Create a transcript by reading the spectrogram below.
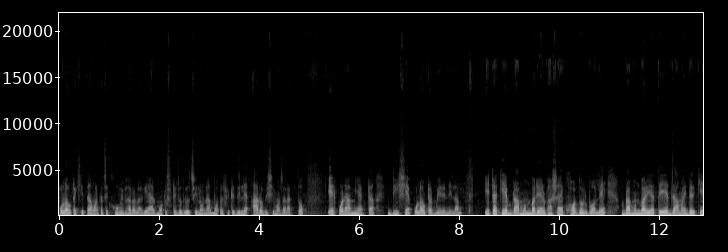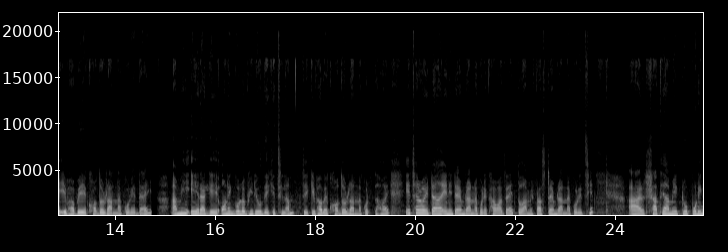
পোলাওটা খেতে আমার কাছে খুবই ভালো লাগে। আর মটরশুঁটি যদিও ছিল না, মটরশুঁটি দিলে আরও বেশি মজা লাগতো। এরপরে আমি একটা ডিশে পোলাওটা বেড়ে নিলাম। এটাকে ব্রাহ্মণবাড়িয়ার ভাষায় খদর বলে। ব্রাহ্মণবাড়িয়াতে জামাইদেরকে এভাবে খদর রান্না করে দেয়। আমি এর আগে অনেকগুলো ভিডিও দেখেছিলাম যে কীভাবে খদর রান্না করতে হয়। এছাড়াও এটা এনি টাইম রান্না করে খাওয়া যায়, তো আমি ফার্স্ট টাইম রান্না করেছি। আর সাথে আমি একটু পুডিং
